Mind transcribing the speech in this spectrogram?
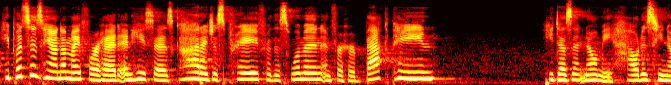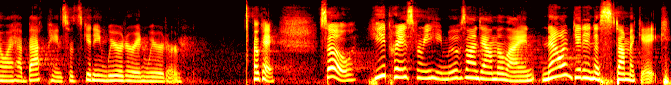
he puts his hand on my forehead and he says, God, I just pray for this woman and for her back pain. He doesn't know me. How does he know I have back pain? So it's getting weirder and weirder. Okay, so he prays for me. He moves on down the line. Now I'm getting a stomach ache.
